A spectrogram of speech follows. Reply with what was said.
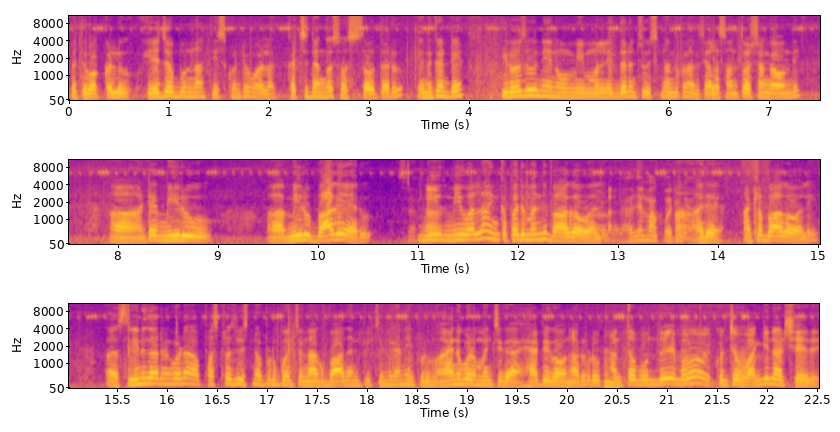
ప్రతి ఒక్కళ్ళు ఏ జబ్బు ఉన్నా తీసుకుంటే వాళ్ళు ఖచ్చితంగా స్వస్థ అవుతారు. ఎందుకంటే ఈరోజు నేను మిమ్మల్ని ఇద్దరిని చూసినందుకు నాకు చాలా సంతోషంగా ఉంది. అంటే మీరు మీరు బాగయ్యారు. మీ మీ వల్ల ఇంకా పది మంది బాగా అవ్వాలి అదే మా కోరిక. ఆ, అదే అట్లా బాగా అవ్వాలి శ్రీను గారిని కూడా ఫస్ట్లో చూసినప్పుడు కొంచెం నాకు బాధ అనిపించింది. కానీ ఇప్పుడు ఆయన కూడా మంచిగా హ్యాపీగా ఉన్నారు. ఇప్పుడు అంత ముందు ఏమో కొంచెం వంగి నడిచేది.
